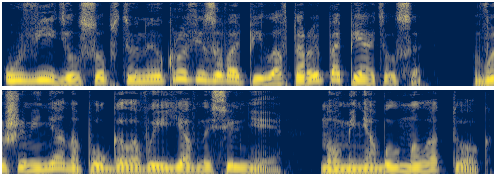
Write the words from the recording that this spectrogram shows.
увидел собственную кровь и завопил, а второй попятился. Выше меня на полголовы и явно сильнее, но у меня был молоток,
